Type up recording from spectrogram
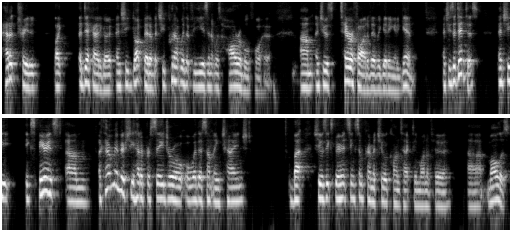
had it treated like a decade ago, and she got better, but she put up with it for years, and it was horrible for her um, and she was terrified of ever getting it again. And she's a dentist, and she experienced um, I can't remember if she had a procedure or, or whether something changed, but she was experiencing some premature contact in one of her uh, molars,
